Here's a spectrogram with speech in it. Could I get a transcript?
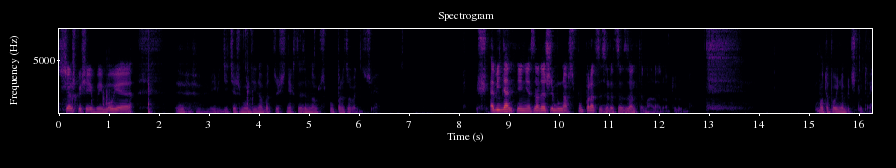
ciężko się je wyjmuje. Yy, I widzicie, że mój Dinobot coś nie chce ze mną współpracować dzisiaj. Ewidentnie nie zależy mu na współpracy z recenzentem, ale no trudno. Bo to powinno być tutaj.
